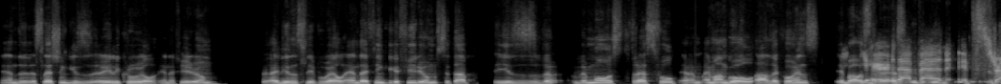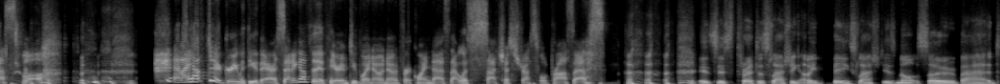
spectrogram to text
And the slashing is really cruel in Ethereum. I didn't sleep well. And I think Ethereum setup is the, the most stressful um, among all other coins. About you hear stress, that, it- Ben? it- it's stressful. And I have to agree with you there. Setting up the Ethereum 2.0 node for Coindesk, that was such a stressful process. it's this threat of slashing. I mean, being slashed is not so bad.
